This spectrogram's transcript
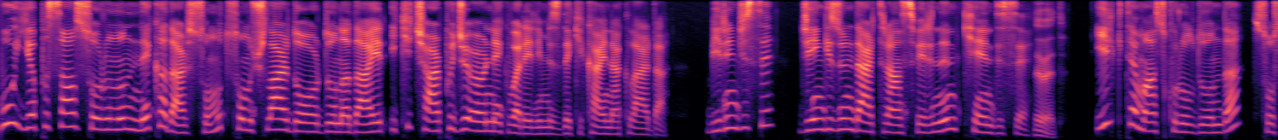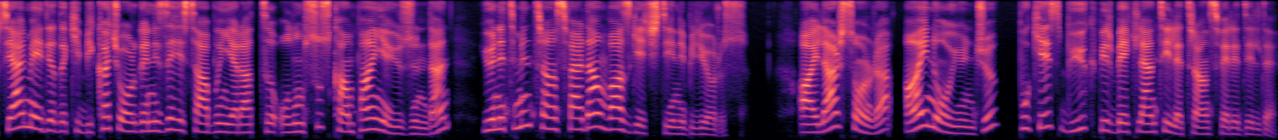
Bu yapısal sorunun ne kadar somut sonuçlar doğurduğuna dair iki çarpıcı örnek var elimizdeki kaynaklarda. Birincisi, Cengiz Ünder transferinin kendisi. Evet. İlk temas kurulduğunda sosyal medyadaki birkaç organize hesabın yarattığı olumsuz kampanya yüzünden yönetimin transferden vazgeçtiğini biliyoruz. Aylar sonra aynı oyuncu bu kez büyük bir beklentiyle transfer edildi.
